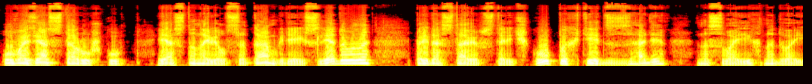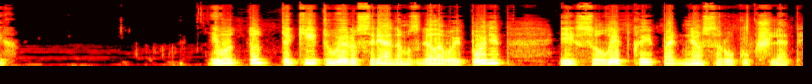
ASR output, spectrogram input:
увозя старушку, и остановился там, где и следовало, предоставив старичку пыхтеть сзади на своих на двоих. И вот тут-то кит вырос рядом с головой пони и с улыбкой поднес руку к шляпе.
